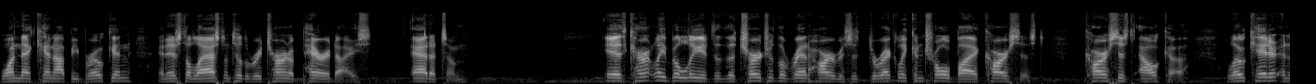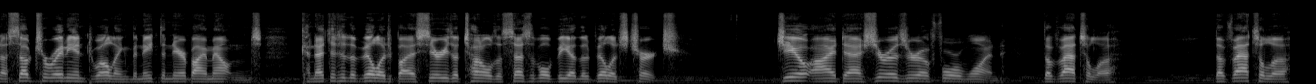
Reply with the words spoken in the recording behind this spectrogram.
one that cannot be broken, and is to last until the return of Paradise, Adytum. It is currently believed that the Church of the Red Harvest is directly controlled by a Karcist, Karcist Alka, located in a subterranean dwelling beneath the nearby mountains, connected to the village by a series of tunnels accessible via the village church. GOI-0041 The Vatula the Vatula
